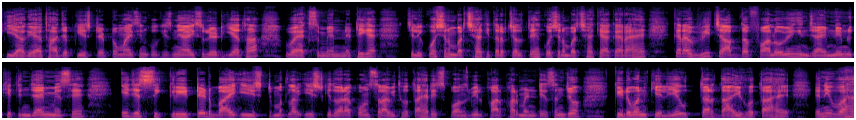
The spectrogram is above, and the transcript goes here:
किया गया था। जबकि स्ट्रेप्टोमाइसिन को किसने आइसोलेट किया था? वो एक्समैन ने। ठीक है? चलिए क्वेश्चन नंबर छः की तरफ़ चलते हैं। क्वेश्चन नंबर छः क्या कह रहा है? कह रहा है which of the following enzyme निम्नलिखित इंजाइम में से इज़ सिक्रीटेड बाई ईस्ट मतलब ईस्ट के द्वारा कौन साबित होता है? रिस्पॉन्सिबल फॉर फर्मेंटेशन जो किडवन के लिए उत्तरदायी होता है। यानी वह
